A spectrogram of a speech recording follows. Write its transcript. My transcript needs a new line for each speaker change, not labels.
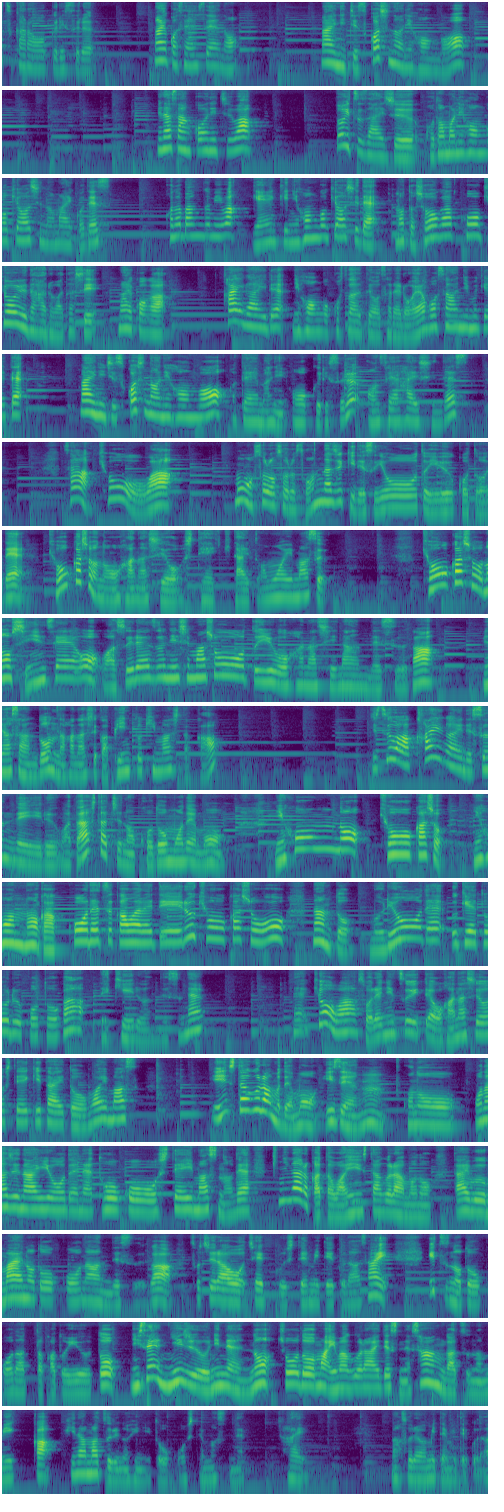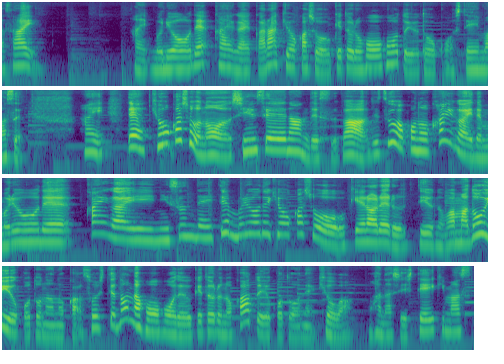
イツからお送りする舞子先生の毎日少しの日本語を。皆さんこんにちは。ドイツ在住子供日本語教師の舞子です。この番組は現役日本語教師で元小学校教諭である私舞子が海外で日本語子育てをされる親御さんに向けて毎日少しの日本語をテーマにお送りする音声配信です。さあ今日はもうそろそろそんな時期ですよということで教科書のお話をしていきたいと思います。教科書の申請を忘れずにしましょうというお話なんですが皆さんどんな話かピンときましたか？実は海外で住んでいる私たちの子供でも日本の教科書日本の学校で使われている教科書をなんと無料で受け取ることができるんですね。で今日はそれについてお話をしていきたいと思います。インスタグラムでも以前この同じ内容でね投稿をしていますので気になる方はインスタグラムのだいぶ前の投稿なんですがそちらをチェックしてみてください。いつの投稿だったかというと2022年のちょうどまあ今ぐらいですね3月の3日ひな祭りの日に投稿してますね。はい。まあ、それを見てみてください。はい、無料で海外から教科書を受け取る方法という投稿をしています。はい、で教科書の申請なんですが実はこの海外で無料で海外に住んでいて無料で教科書を受けられるっていうのが、まあ、どういうことなのかそしてどんな方法で受け取るのかということをね今日はお話ししていきます。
